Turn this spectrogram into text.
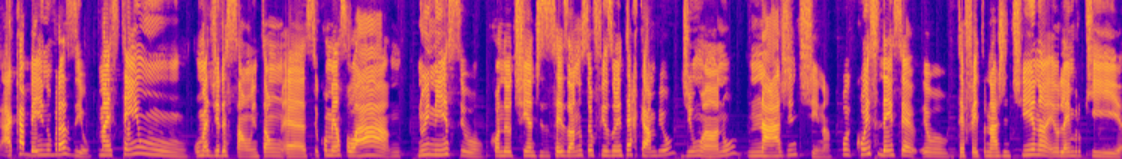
acabei no Brasil. Mas tem um, uma direção. Então, é, se eu começo lá no início, quando eu tinha 16 anos, eu fiz um intercâmbio de um ano na Argentina. Por coincidência, eu ter feito na Argentina, eu lembro que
